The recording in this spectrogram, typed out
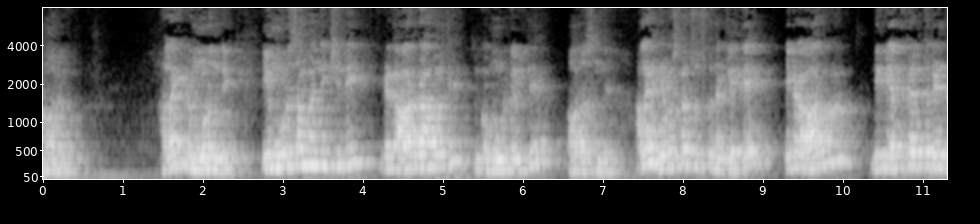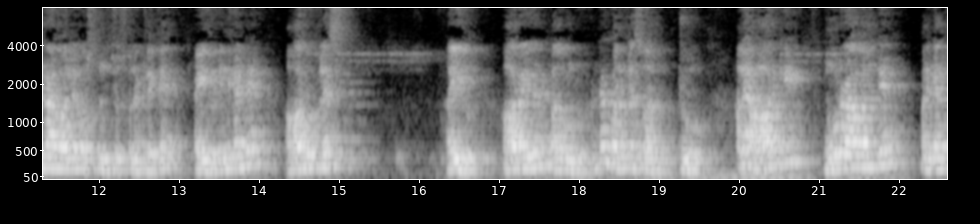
నాలుగు. అలాగే ఇక్కడ మూడు ఉంది. ఈ మూడు సంబంధించింది ఇక్కడ ఆరు రావాలంటే ఇంకో మూడు కలిపితే ఆరు వస్తుంది. అలాగే రివర్స్లో చూసుకున్నట్లయితే ఇక్కడ ఆరు దీనికి ఎంత కలిపితే రెండు రావాలి వస్తుంది చూసుకున్నట్లయితే ఐదు. ఎందుకంటే ఆరు ప్లస్ ఐదు. ఆరు ఐదు అంటే పదకొండు. అంటే వన్ ప్లస్ వన్ టూ. అలాగే ఆరుకి మూడు రావాలంటే మనకి ఎంత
